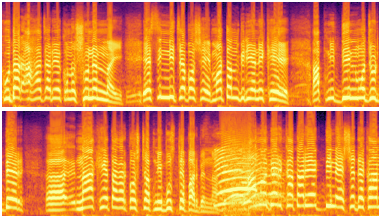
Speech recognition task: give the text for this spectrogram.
কুদার আহাজারি এখনও শুনেন নাই। এসির নিচে বসে মাটন বিরিয়ানি খেয়ে আপনি দিন মজুরদের না খেয়ে থাকার কষ্ট আপনি বুঝতে পারবেন না। আমাদের কাতারে একদিন এসে দেখান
